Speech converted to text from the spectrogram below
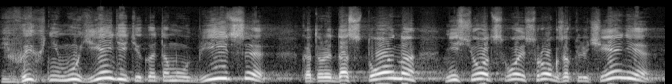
И вы к нему едете, к этому убийце, который достойно несет свой срок заключения –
